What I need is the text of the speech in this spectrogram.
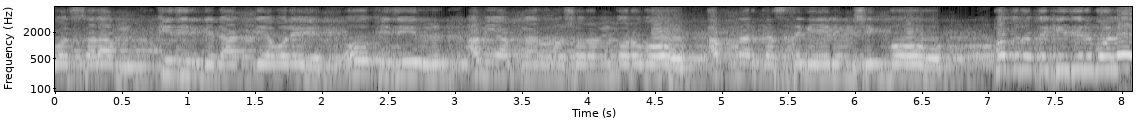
ওয়াস সালাম খিজিরকে ডাক দিয়ে বলে, ও খিজির, আমি আপনার অনুসরণ করব, আপনার কাছ থেকে এলিম শিখব। হজরতে খিজির বলে,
